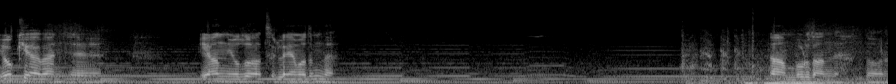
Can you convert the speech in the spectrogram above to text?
Yok ya ben e, bir an yolu hatırlayamadım da. Tamam buradan da doğru.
